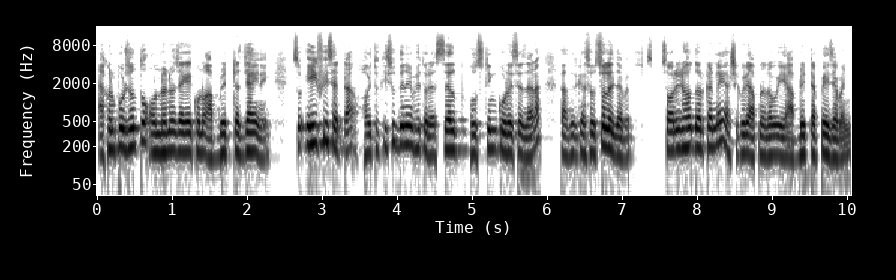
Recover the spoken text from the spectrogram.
এখন পর্যন্ত অন্যান্য জায়গায় কোনো আপডেটটা যায় সো এই ফিচারটা হয়তো কিছুদিনের ভেতরে সেলফ হোস্টিং করেছে যারা, তাদের কাছেও চলে যাবে। সরি হওয়ার দরকার নেই, আশা করি আপনারাও এই আপডেটটা পেয়ে যাবেন।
